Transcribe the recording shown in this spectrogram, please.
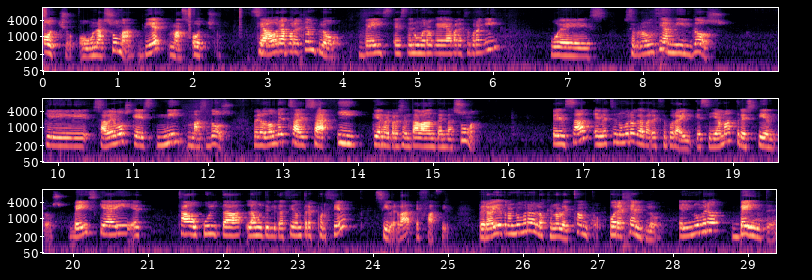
8 o una suma 10 más 8. Si ahora, por ejemplo, veis este número que aparece por aquí, pues se pronuncia 1002, que sabemos que es 1000 más 2, pero ¿dónde está esa i que representaba antes la suma? Pensad en este número que aparece por ahí, que se llama 300. ¿Veis que ahí está oculta la multiplicación 3 por 100? Sí, ¿verdad? Es fácil. Pero hay otros números en los que no lo es tanto. Por ejemplo, el número 20,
